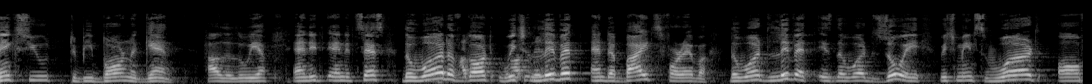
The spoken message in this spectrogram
makes you to be born again. Hallelujah. And it, and it says, the word of God which Hallelujah. liveth and abides forever. The word liveth is the word Zoe, which means word of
